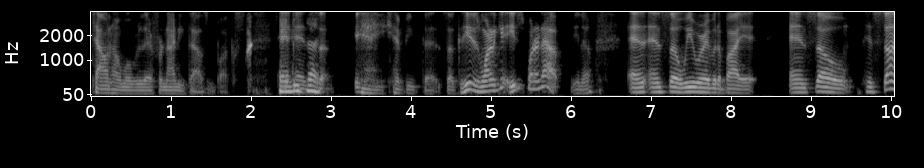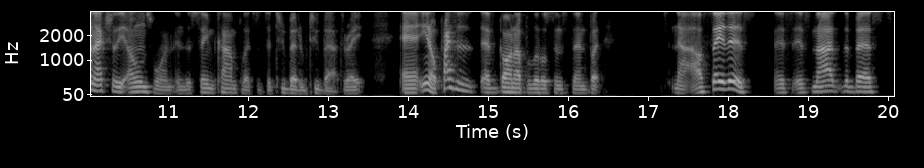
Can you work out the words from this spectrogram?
townhome over there for ninety thousand bucks. And, and so, yeah, you can't beat that. So he just wanted to get he just wanted out, you know, and and so we were able to buy it. And so his son actually owns one in the same complex. It's a two bedroom, two bath, right? And you know, prices have gone up a little since then, but now I'll say this it's it's not the best,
